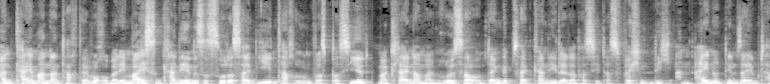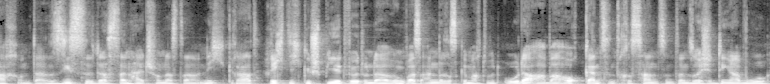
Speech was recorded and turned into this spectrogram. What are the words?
An keinem anderen Tag der Woche. Bei den meisten Kanälen ist es so, dass halt jeden Tag irgendwas passiert. Mal kleiner, mal größer. Und dann gibt's halt Kanäle, da passiert das wöchentlich an ein und demselben Tag. Und da siehst du das dann halt schon, dass da nicht gerade richtig gespielt wird und da irgendwas anderes gemacht wird. Oder aber auch ganz interessant sind dann solche Dinger, wo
